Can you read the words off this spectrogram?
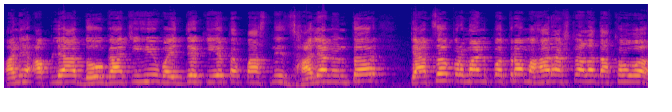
आणि आपल्या दोघांचीही वैद्यकीय तपासणी झाल्यानंतर त्याचं प्रमाणपत्र महाराष्ट्राला दाखवावं.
